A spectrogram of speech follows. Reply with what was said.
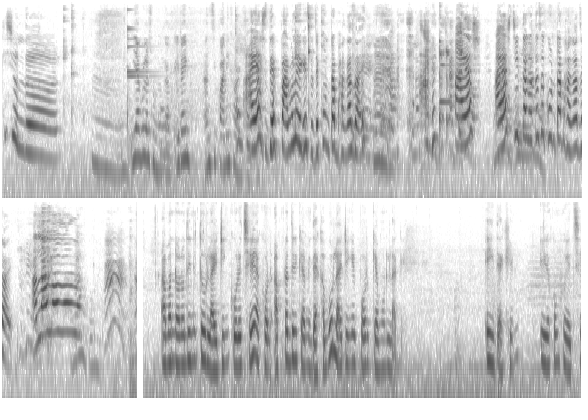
কি সুন্দর। ইয়াগুলো সুন্দর কাপ। এটাই আনছি পানি খাওয়াই আয়াস দেখ পাগল হয়ে গেছে যে কোনটা ভাঙা যায়। আয়াস আয়াস চিন্তা করতেছে কোনটা ভাঙা যায়। আল্লাহ আল্লাহ আল্লাহ, আল্লাহ। আমার ননদিনী তো লাইটিং করেছে এখন আপনাদেরকে আমি দেখাবো লাইটিংয়ের পর কেমন লাগে। এই দেখেন এইরকম হয়েছে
